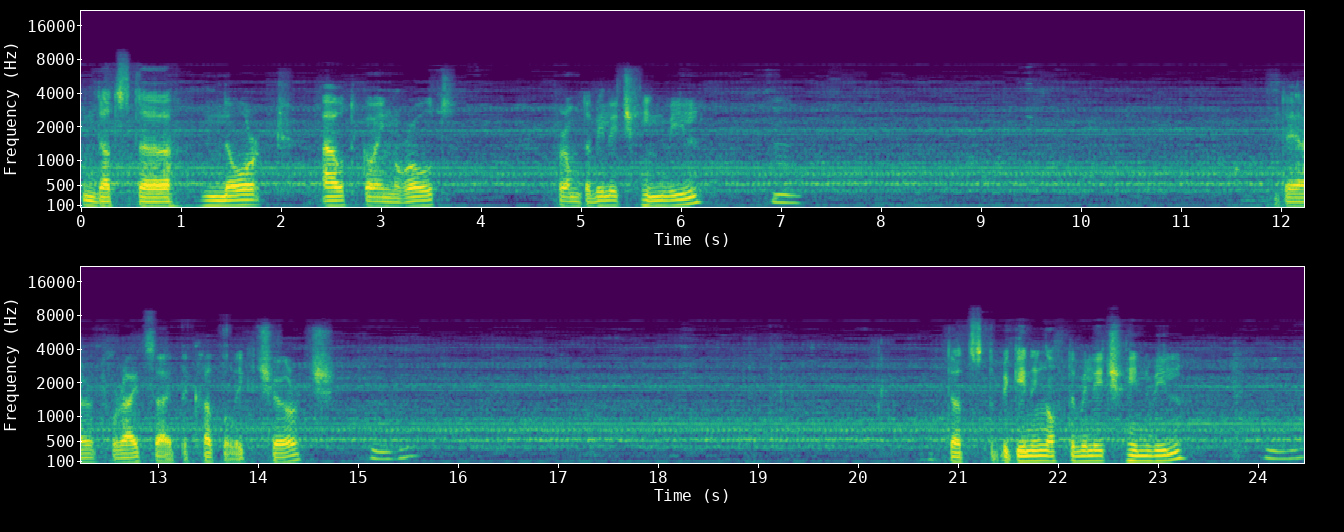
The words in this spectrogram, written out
And That's the north outgoing road from the village Hinwil. Mm. There right side the Catholic Church. Mm. That's the beginning of the village Hinwil. Mm.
